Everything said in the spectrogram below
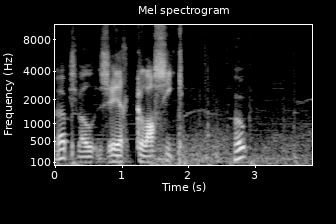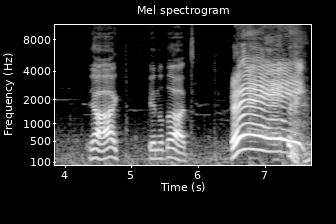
Hup. Is wel zeer klassiek. Oh. Ja, ik- inderdaad. Hey!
